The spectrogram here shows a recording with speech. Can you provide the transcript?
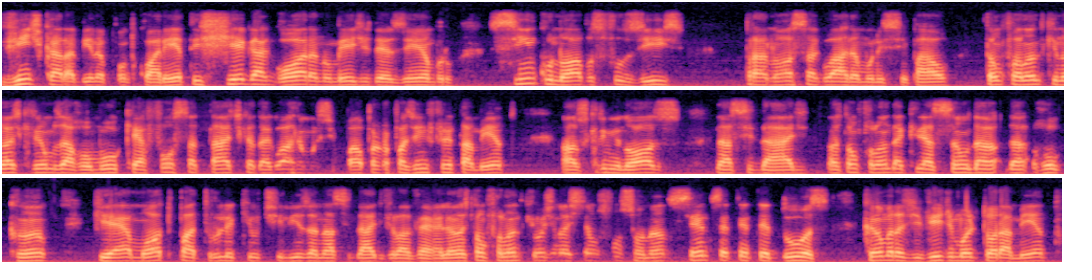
20 carabina .40 e chega agora no mês de dezembro cinco novos fuzis para a nossa Guarda Municipal. Estamos falando que nós criamos a ROMU, que é a Força Tática da Guarda Municipal, para fazer um enfrentamento aos criminosos na cidade. Nós estamos falando da criação da, da ROCAM, que é a moto patrulha que utiliza na cidade de Vila Velha. Nós estamos falando que hoje nós temos funcionando 172 câmaras de vídeo monitoramento,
